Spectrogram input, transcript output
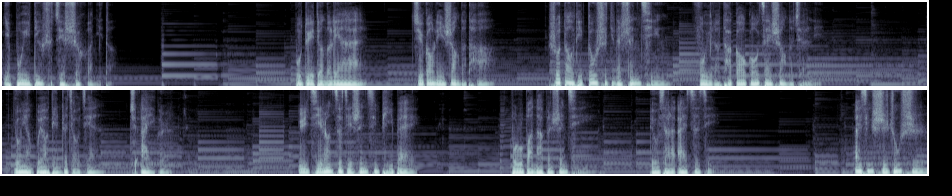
也不一定是最适合你的。不对等的恋爱，居高临上的他，说到底都是你的深情赋予了他高高在上的权利。永远不要踮着脚尖去爱一个人，与其让自己身心疲惫，不如把那份深情。留下来爱自己。爱情始终是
